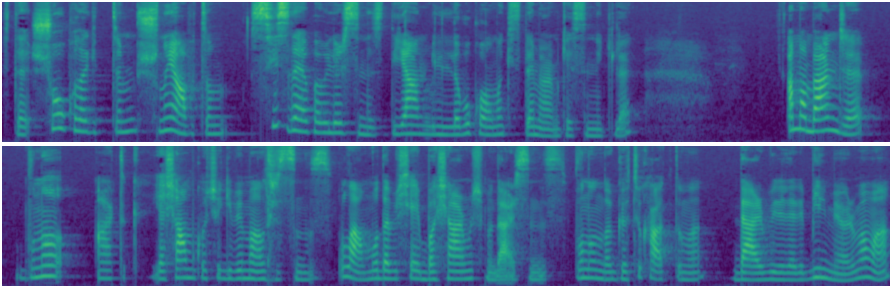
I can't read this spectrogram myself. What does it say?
işte şu okula gittim, şunu yaptım, siz de yapabilirsiniz diyen bir lavuk olmak istemiyorum kesinlikle. Ama bence bunu artık yaşam koçu gibi mi alırsınız? Ulan bu da bir şey başarmış mı dersiniz? Bunun da götü kalktı mı der birileri bilmiyorum ama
